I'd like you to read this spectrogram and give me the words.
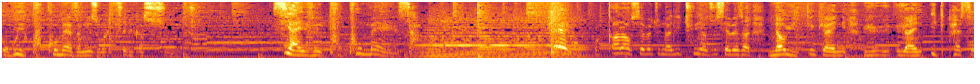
ukuyikhukhumeza ngizwe katsebe kasuthu siyayikhukhumeza hey uqala usebenza unali two years usebenza now you think you are an, you, you are an it person.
